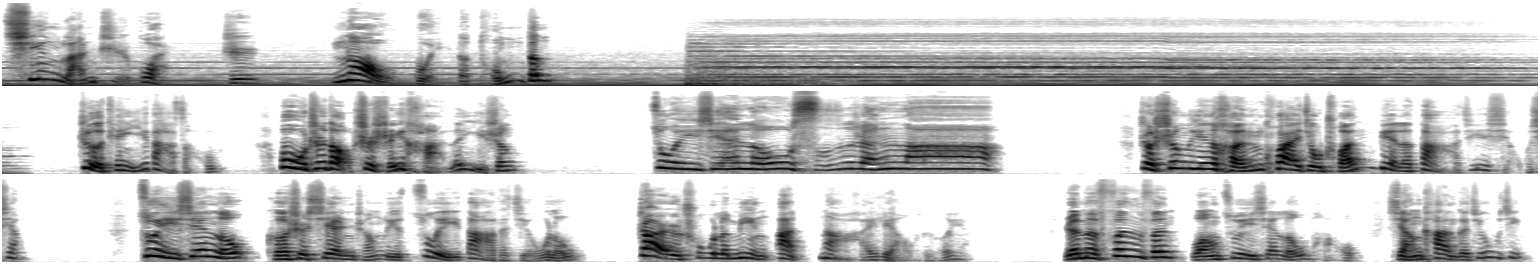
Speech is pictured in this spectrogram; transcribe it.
青蓝志怪之闹鬼的铜灯。这天一大早，不知道是谁喊了一声：“醉仙楼死人啦！”这声音很快就传遍了大街小巷。醉仙楼可是县城里最大的酒楼，这儿出了命案，那还了得呀！人们纷纷往醉仙楼跑，想看个究竟。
